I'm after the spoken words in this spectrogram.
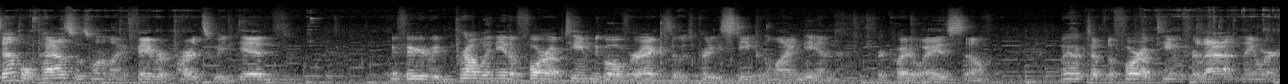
So Stemple Pass was one of my favorite parts we did. We figured we'd probably need a four up team to go over it because it was pretty steep and windy and for quite a ways. So we hooked up the four up team for that and they were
